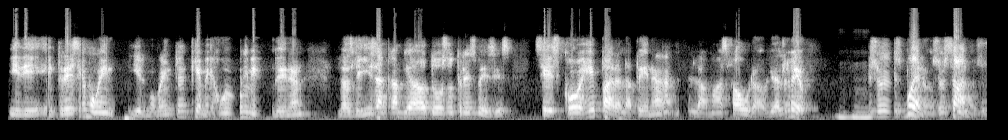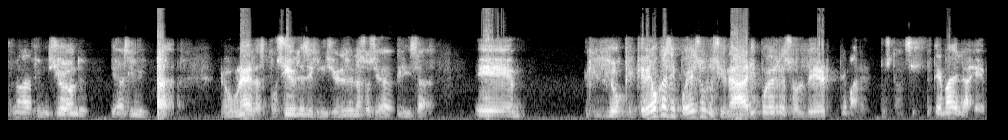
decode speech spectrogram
y de, entre ese momento y el momento en que me juzgan y me condenan, las leyes han cambiado dos o tres veces, se escoge para la pena la más favorable al reo. Eso es bueno, eso es sano, eso es una definición de sociedad civilizada, ¿no? una de las posibles definiciones de una sociedad civilizada. Eh, lo que creo que se puede solucionar y puede resolver de manera sustancial el tema de la JEP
